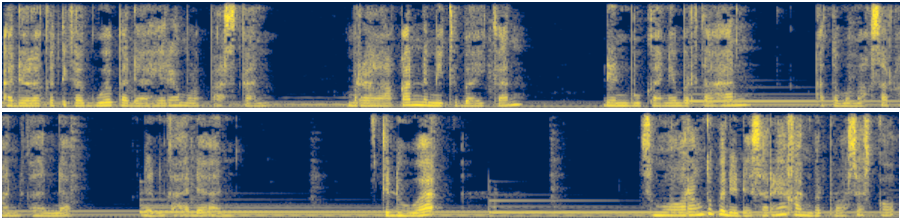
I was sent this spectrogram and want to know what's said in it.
adalah ketika gue pada akhirnya melepaskan, merelakan demi kebaikan, dan bukannya bertahan atau memaksakan kehendak dan keadaan. Kedua, semua orang tuh pada dasarnya akan berproses kok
